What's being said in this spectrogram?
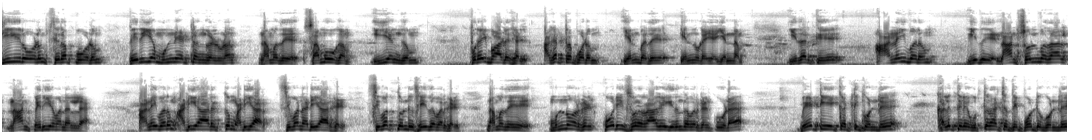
சீரோடும் சிறப்போடும் பெரிய முன்னேற்றங்களுடன் நமது சமூகம் இயங்கும் குறைபாடுகள் அகற்றப்படும் என்பது என்னுடைய எண்ணம். இதற்கு அனைவரும் இது நான் சொல்வதால் நான் பெரியவன் அல்ல. அனைவரும் அடியாருக்கும் அடியார் சிவன் அடியார்கள் சிவத்தொண்டு செய்தவர்கள் நமது முன்னோர்கள் கோடீஸ்வரராக இருந்தவர்கள் கூட வேட்டியை கட்டிக்கொண்டு கழுத்திலே உத்தராட்சத்தை போட்டுக்கொண்டு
